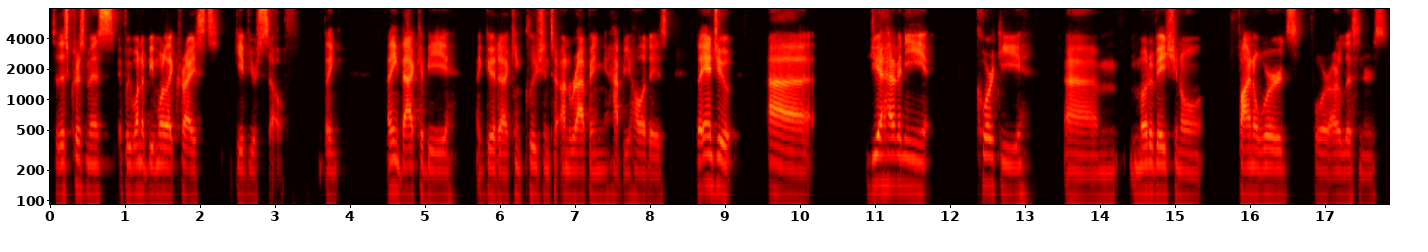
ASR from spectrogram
So this Christmas, if we want to be more like Christ, give yourself. I think I think that could be a good uh, conclusion to unwrapping happy holidays. But Andrew, uh, do you have any quirky um, motivational final words for our listeners?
